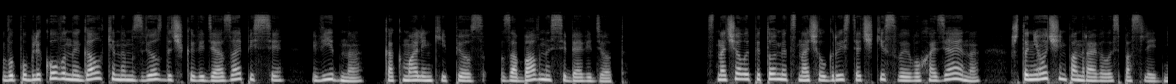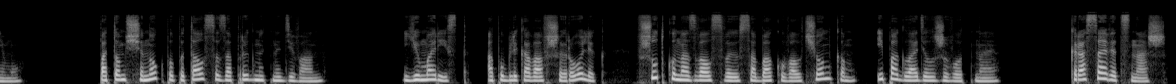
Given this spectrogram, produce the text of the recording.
В опубликованной Галкиным звездочка видеозаписи видно, как маленький пес забавно себя ведет. Сначала питомец начал грызть очки своего хозяина, что не очень понравилось последнему. Потом щенок попытался запрыгнуть на диван. Юморист, опубликовавший ролик, в шутку назвал свою собаку волчонком и погладил животное. «Красавец наш!»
